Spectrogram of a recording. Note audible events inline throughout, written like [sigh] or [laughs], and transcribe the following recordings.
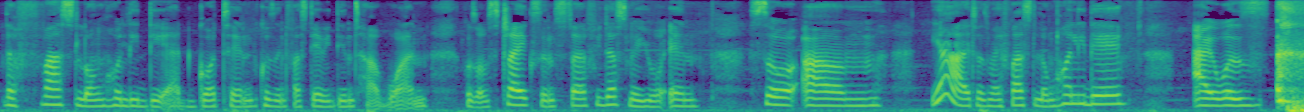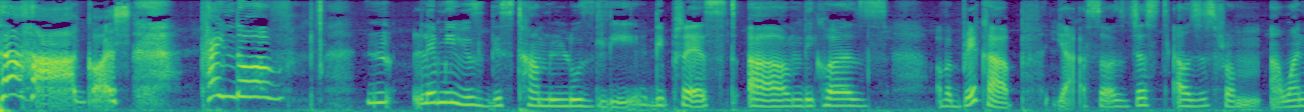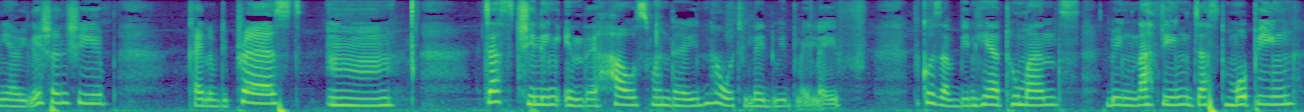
the first long holiday I'd gotten because in first year we didn't have one because of strikes and stuff. You just know you were in. So um yeah, it was my first long holiday. I was [laughs] gosh, kind of let me use this term loosely depressed um because of a breakup. Yeah so i was just i was just from a one year relationship kind of depressed mm, just chilling in the house wondering now what will i do with my life? Because i've been here two months doing nothing just moping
